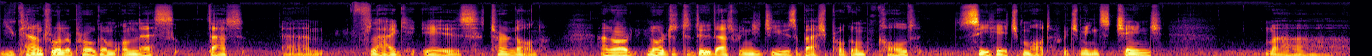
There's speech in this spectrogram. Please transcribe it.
You can't run a program unless that um, flag is turned on. And or, in order to do that, we need to use a bash program called chmod, which means change uh,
